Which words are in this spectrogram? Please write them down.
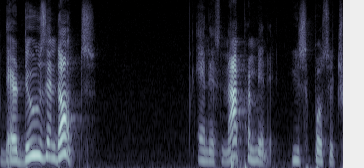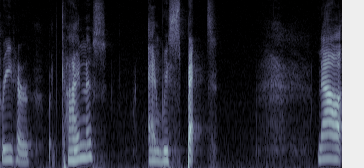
There are do's and don'ts. And it's not permitted. You're supposed to treat her with kindness and respect. Now,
